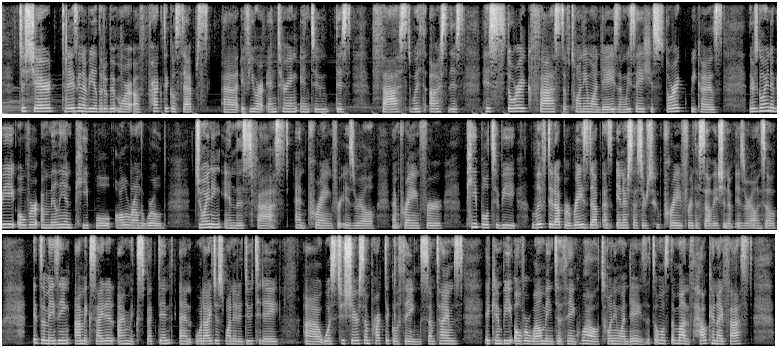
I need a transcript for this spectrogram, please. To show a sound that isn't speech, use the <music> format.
just shared, today is going to be a little bit more of practical steps uh, if you are entering into this fast with us, this historic fast of 21 days. And we say historic because there's going to be over a million people all around the world joining in this fast and praying for Israel and praying for people to be lifted up or raised up as intercessors who pray for the salvation of Israel. And so it's amazing. I'm excited. I'm expectant. And what I just wanted to do today uh, was to share some practical things. Sometimes it can be overwhelming to think, wow, 21 days, it's almost a month. How can I fast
